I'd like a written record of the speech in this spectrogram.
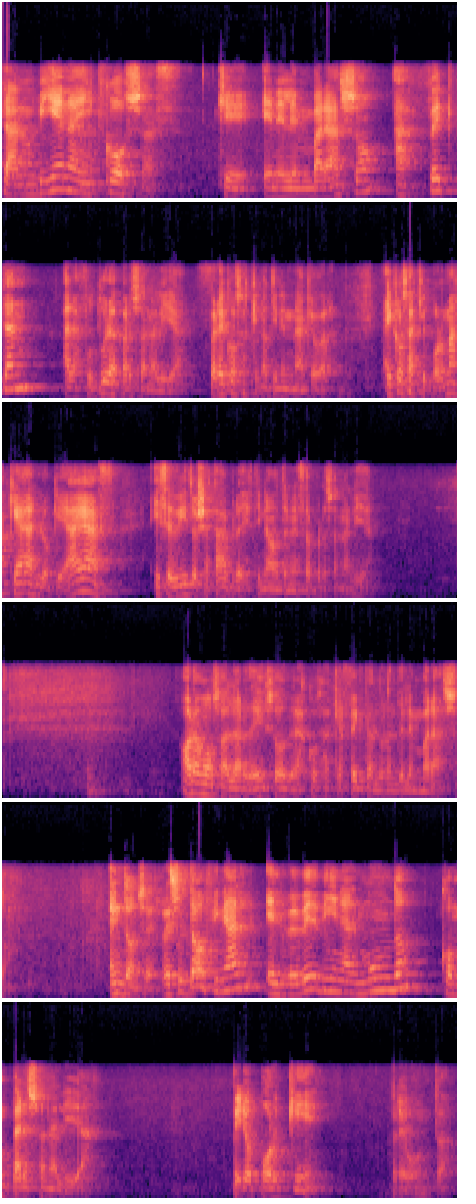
también hay cosas que en el embarazo afectan a la futura personalidad, pero hay cosas que no tienen nada que ver. Hay cosas que por más que hagas lo que hagas, ese bebito ya estaba predestinado a tener esa personalidad. Ahora vamos a hablar de eso, de las cosas que afectan durante el embarazo. Entonces, resultado final, el bebé viene al mundo con personalidad. ¿Pero por qué? Pregunto.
